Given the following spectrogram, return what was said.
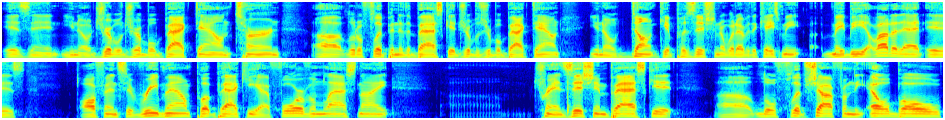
isn't you know dribble dribble back down turn uh, little flip into the basket dribble dribble back down you know dunk get position or whatever the case may, may be. A lot of that is offensive rebound put back. He had four of them last night transition basket, uh, little flip shot from the elbow,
